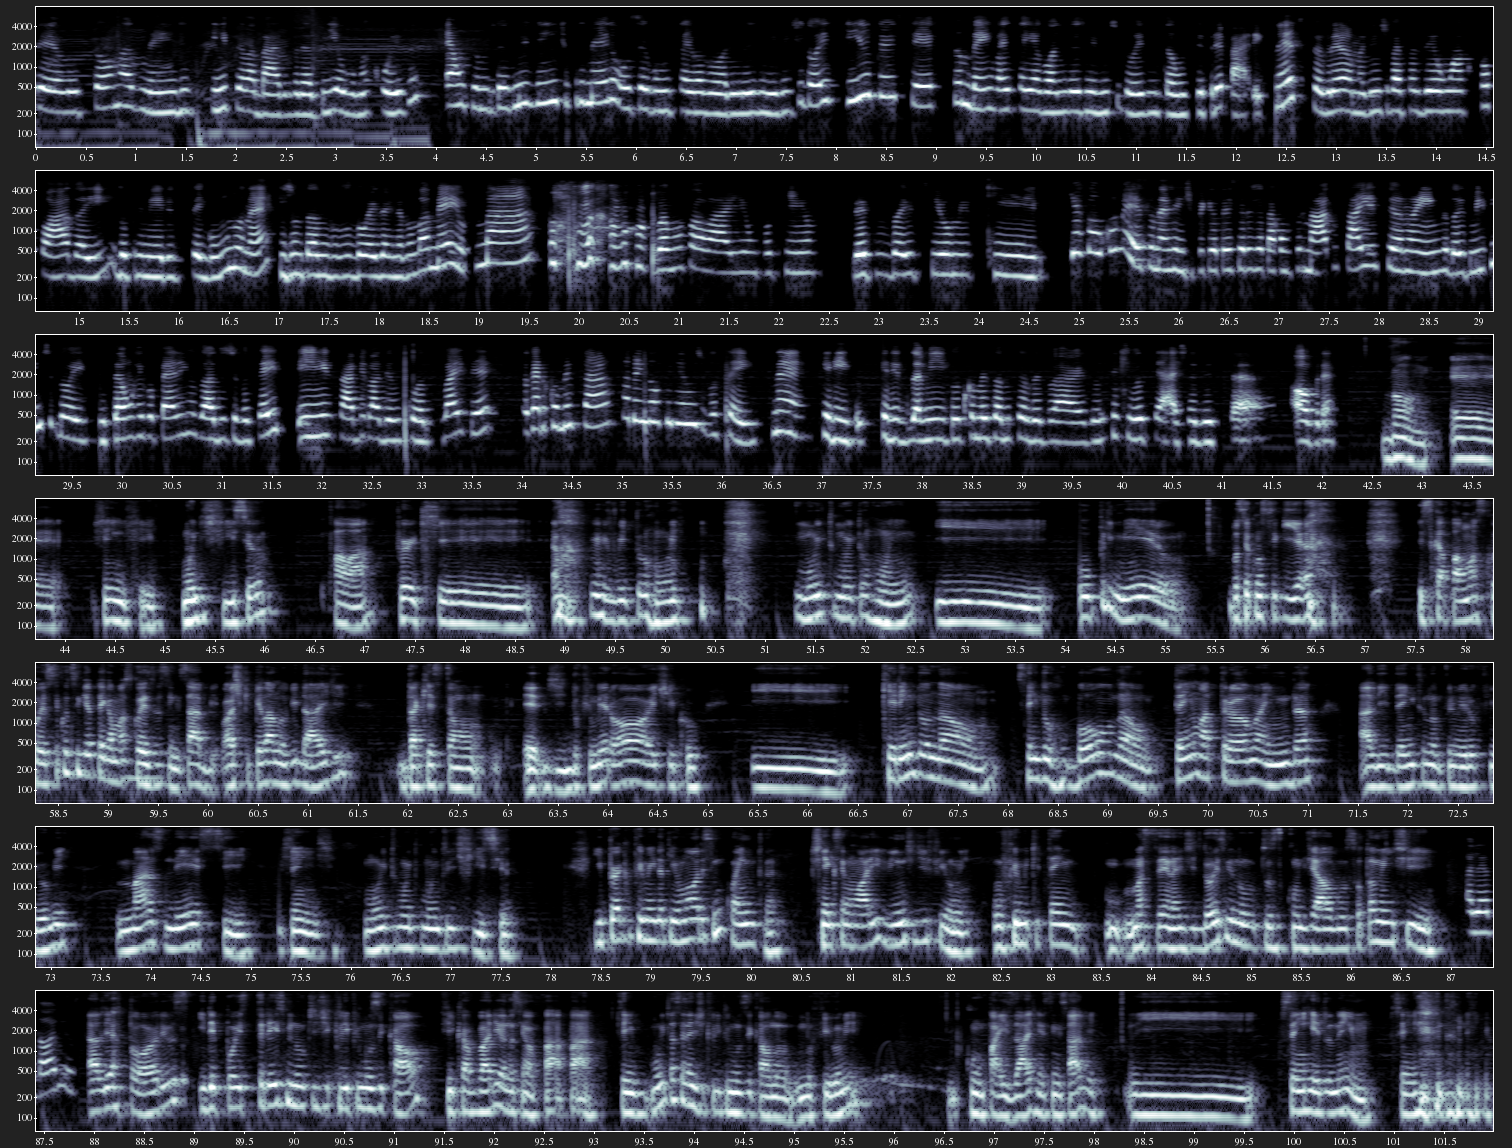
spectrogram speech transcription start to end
pelo Thomas Mendes e pela Bárbara B. alguma coisa. É um filme de 2020, o primeiro, o segundo saiu agora em 2022 e o terceiro também vai sair agora em 2022, então se preparem. Nesse programa a gente vai fazer um acoplado aí do primeiro e do segundo, né? Que juntando os dois ainda não dá meio, mas vamos, vamos falar aí um pouquinho desses dois filmes que que é só o começo, né, gente? Porque o terceiro já tá confirmado, sai esse ano ainda, 2022. Então, recuperem os olhos de vocês e sabe lá Deus quanto vai ter. Eu quero começar sabendo a opinião de vocês, né, queridos, queridos amigos, começando pelo Eduardo. O que você acha dessa obra? Bom, é... gente, muito difícil falar, porque é um filme muito ruim. muito, muito ruim. E o primeiro, você conseguia escapar umas coisas, você conseguia pegar umas coisas assim, sabe? Eu acho que pela novidade da questão é, de, do filme erótico e querendo ou não, sendo bom ou não, tem uma trama ainda ali dentro no primeiro filme, mas nesse, gente, muito, muito, muito difícil. E pior que o filme ainda tem uma hora e cinquenta tinha que ser uma hora e vinte de filme. Um filme que tem uma cena de dois minutos com diálogos totalmente aleatórios? aleatórios e depois três minutos de clipe musical. Fica variando assim ó pá pá. Tem muita cena de clipe musical no, no filme com paisagem assim sabe? E sem enredo nenhum sem enredo nenhum.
